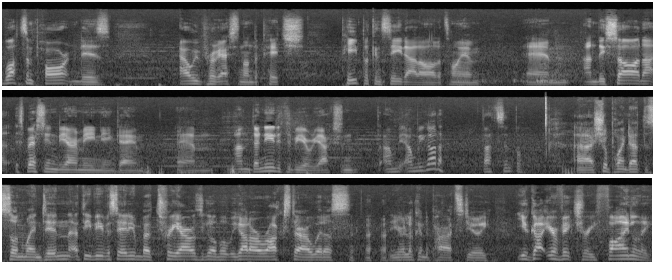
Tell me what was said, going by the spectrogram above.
what's important is are we progressing on the pitch? People can see that all the time, um, and they saw that, especially in the Armenian game. Um, and there needed to be a reaction, and we, and we got it. That's simple. Uh, I should point out the sun went in at the Aviva Stadium about three hours ago, but we got our rock star with us. You're looking the part, Stewie. You got your victory, finally.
